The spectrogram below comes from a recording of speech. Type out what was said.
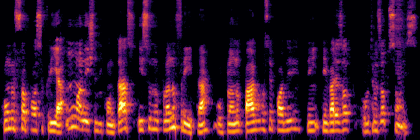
como eu só posso criar uma lista de contatos, isso no plano free, tá? O plano pago você pode tem, tem várias outras opções.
